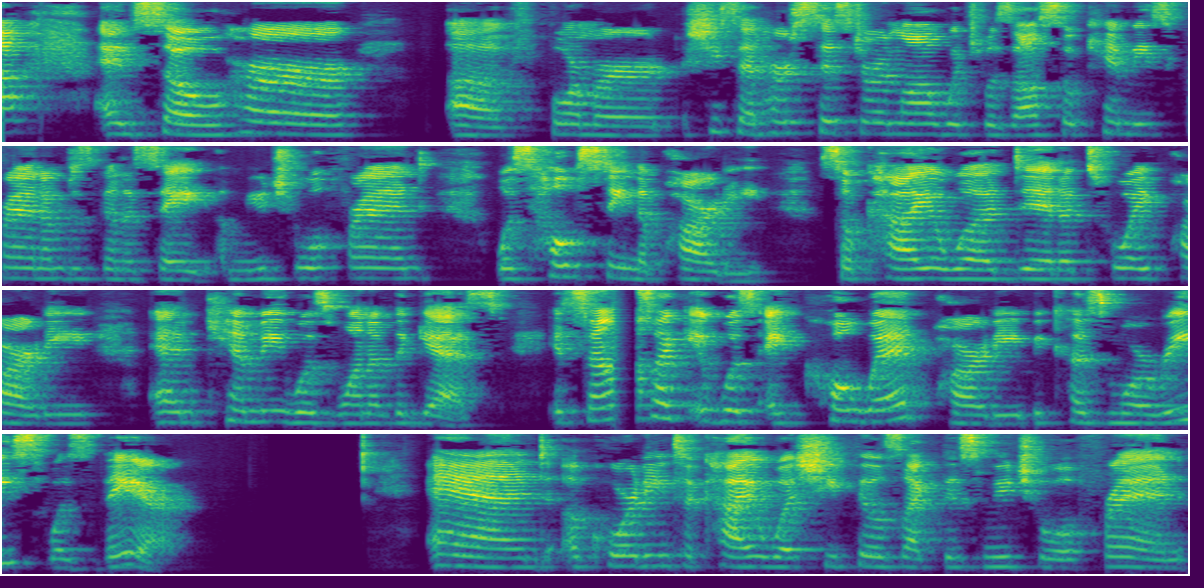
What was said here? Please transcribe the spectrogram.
and so, her uh, former, she said her sister in law, which was also Kimmi's friend, I'm just going to say a mutual friend, was hosting the party. So, Kiowa did a toy party, and Kimmi was one of the guests. It sounds like it was a co ed party because Maurice was there. And according to Kiowa, she feels like this mutual friend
